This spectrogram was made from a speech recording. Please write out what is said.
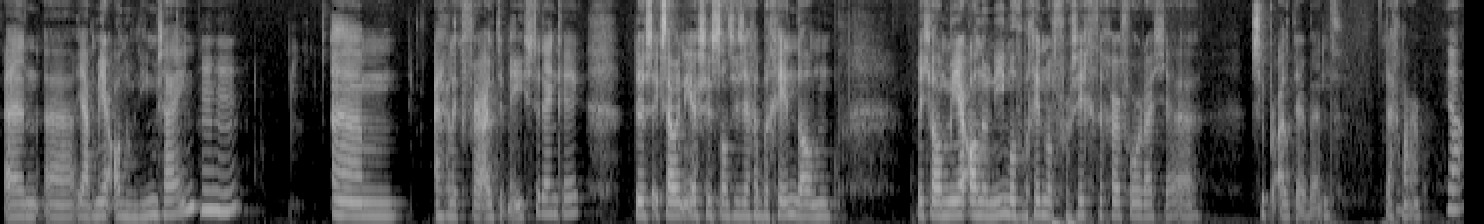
En ja, meer anoniem zijn. Mm -hmm. um, eigenlijk veruit de meeste, denk ik. Dus ik zou in eerste instantie zeggen, begin dan weet je wel, meer anoniem of begin wat voorzichtiger voordat je super out there bent, zeg maar. Ja.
